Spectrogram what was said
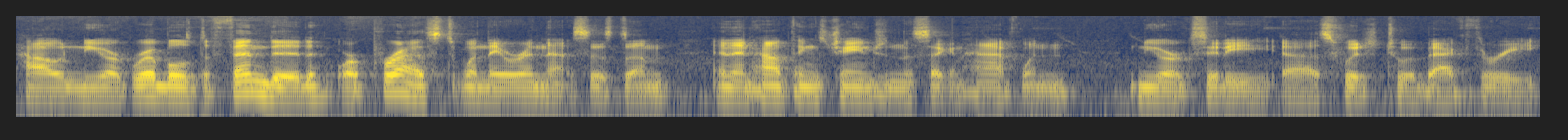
how New York Red Bulls defended or pressed when they were in that system, and then how things changed in the second half when New York City uh, switched to a back three,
